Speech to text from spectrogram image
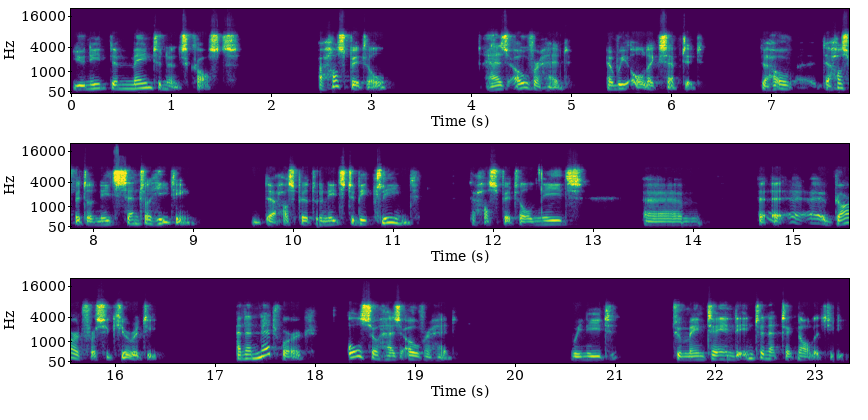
you need the maintenance costs. A hospital has overhead, and we all accept it. The, ho- the hospital needs central heating. The hospital needs to be cleaned. The hospital needs um, a, a guard for security. And a network also has overhead. We need to maintain the internet technology.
